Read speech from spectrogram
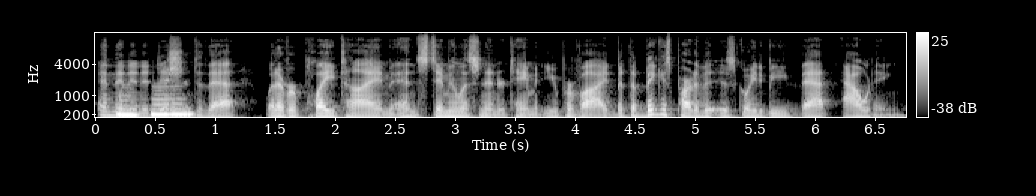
And then, mm-hmm. in addition to that, whatever playtime and stimulus and entertainment you provide. But the biggest part of it is going to be that outing.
